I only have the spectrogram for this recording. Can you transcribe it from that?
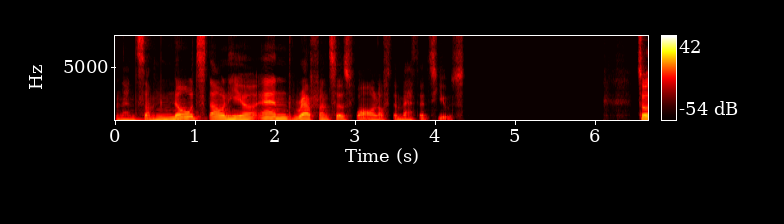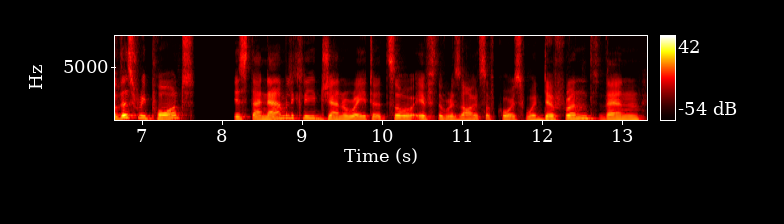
And then some notes down here and references for all of the methods used. So this report is dynamically generated. So if the results, of course, were different, then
